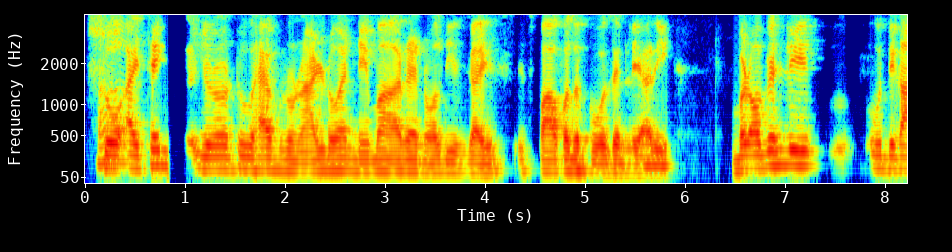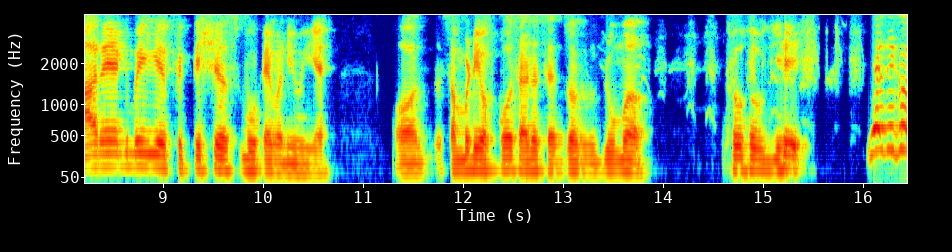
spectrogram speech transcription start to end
So uh-huh. I think you know to have Ronaldo and Neymar and all these guys, it's par for the cause in Lyari. But obviously, they दिखा रहे हैं कि भाई ये फिक्टिशियस वोटें बनी somebody of course had a sense of humor. So, yeah, यार देखो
